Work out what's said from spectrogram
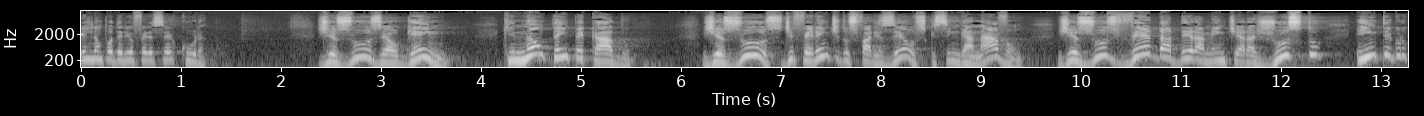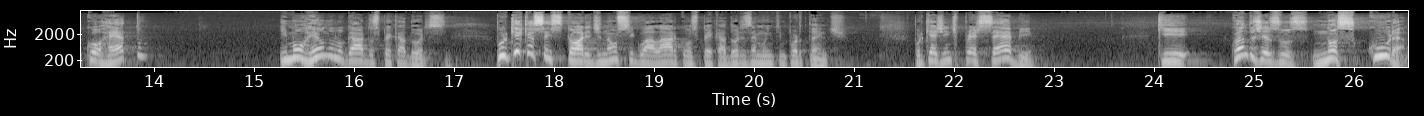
ele não poderia oferecer cura. Jesus é alguém que não tem pecado. Jesus, diferente dos fariseus que se enganavam, Jesus verdadeiramente era justo íntegro, correto, e morreu no lugar dos pecadores. Por que, que essa história de não se igualar com os pecadores é muito importante? Porque a gente percebe que quando Jesus nos cura,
